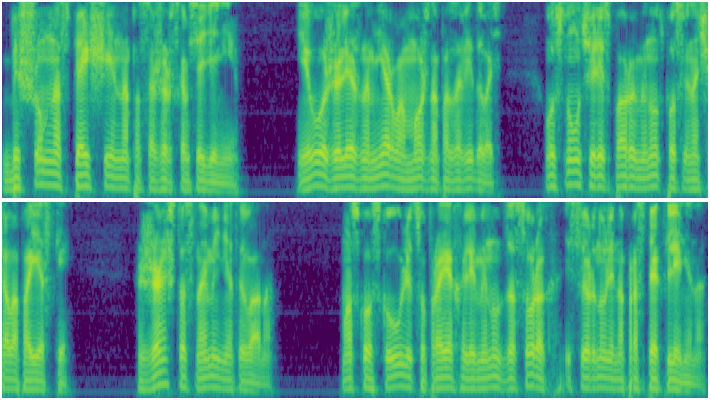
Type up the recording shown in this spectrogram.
бесшумно спящие на пассажирском сиденье. Его железным нервам можно позавидовать. Уснул через пару минут после начала поездки. Жаль, что с нами нет Ивана. Московскую улицу проехали минут за сорок и свернули на проспект Ленина.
